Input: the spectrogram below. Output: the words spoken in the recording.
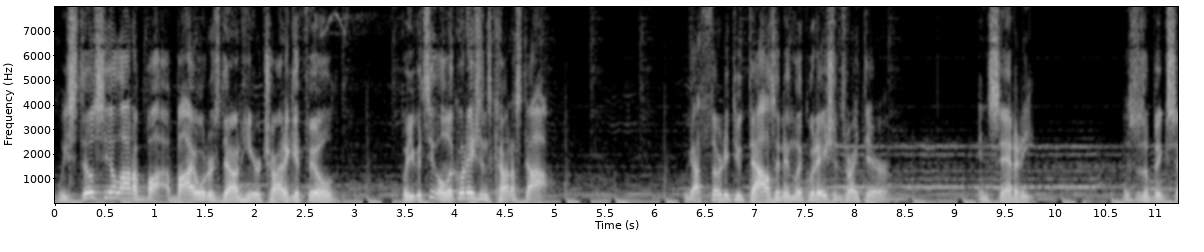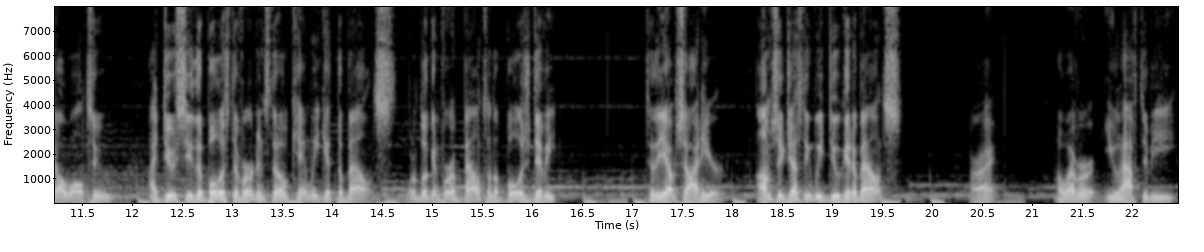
we still see a lot of buy, buy orders down here trying to get filled, but you can see the liquidations kind of stop. We got 32,000 in liquidations right there. Insanity. This is a big sell wall, too. I do see the bullish divergence, though. Can we get the bounce? We're looking for a bounce on the bullish divvy to the upside here. I'm suggesting we do get a bounce. All right. However, you have to be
